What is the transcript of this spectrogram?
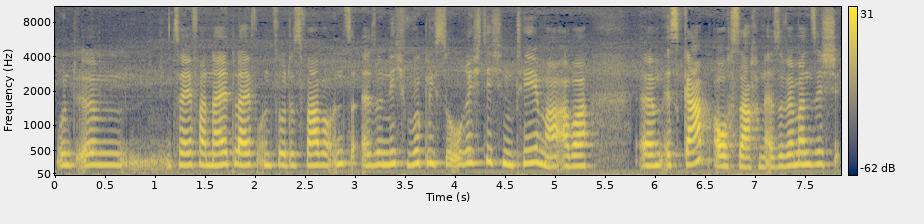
und ähm, Safer Nightlife und so. Das war bei uns also nicht wirklich so richtig ein Thema, aber es gab auch Sachen. Also wenn man sich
